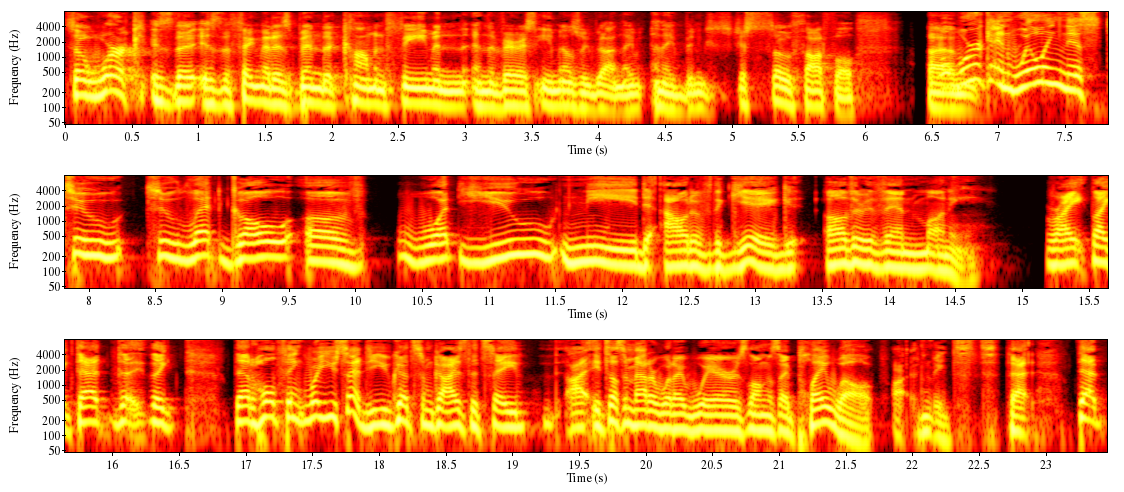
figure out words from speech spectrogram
so work is the is the thing that has been the common theme in, in the various emails we've gotten, and they've been just so thoughtful. Um, Well, work and willingness to to let go of what you need out of the gig other than money right? Like that the, like that whole thing where you said you've got some guys that say I, it doesn't matter what i wear as long as i play well. It's that that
